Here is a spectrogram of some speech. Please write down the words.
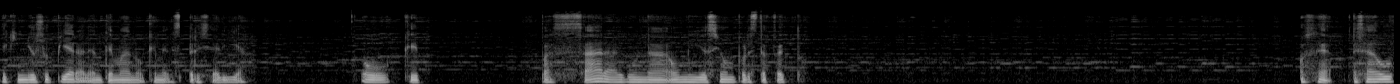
de quien yo supiera de antemano que me despreciaría o que pasara alguna humillación por este afecto. O sea, es algo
